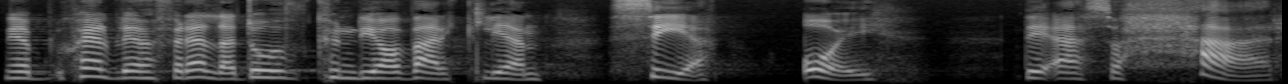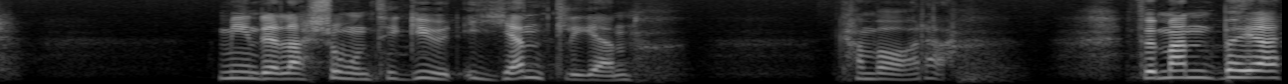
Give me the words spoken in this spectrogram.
När jag själv blev en förälder, då kunde jag verkligen se, oj, det är så här min relation till Gud egentligen kan vara. För man börjar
